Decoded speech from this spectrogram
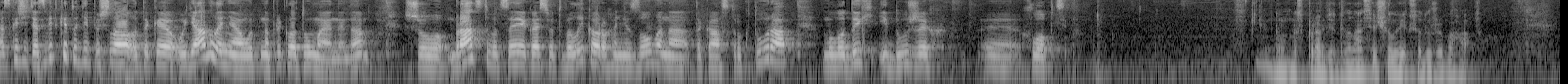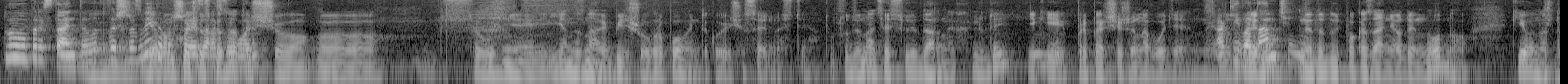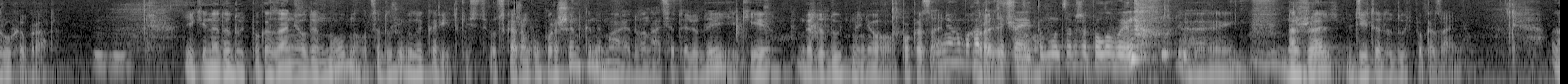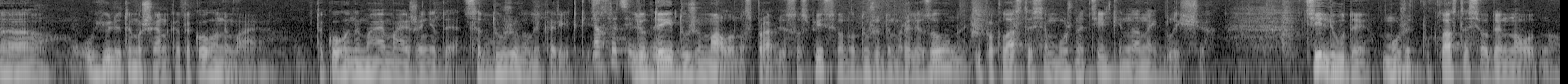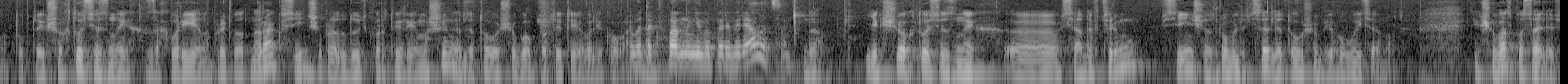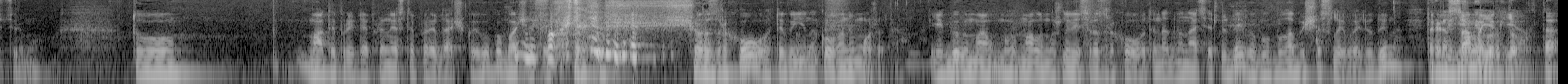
А скажіть, а звідки тоді пішло таке уявлення, от, наприклад, у мене, да? що братство це якась от велика організована така структура молодих і дужих е, хлопців? Ну, насправді 12 чоловік це дуже багато. Ну, перестаньте. От ви ж Е, розумієте, я про що я хочу зараз сказати, говорю? що е, сьогодні я не знаю більше угруповань такої чисельності. Тобто 12 солідарних людей, які при першій же нагоді не, А дад- не, там не дадуть показання один на одного. Ківа наш друг і брат. Які не дадуть показання один на одного, це дуже велика рідкість. От, скажімо, у Порошенка немає 12 людей, які не дадуть на нього показання. У нього багато дітей, чого. тому це вже половина. Е, На жаль, діти дадуть показання. Е, У Юлії Тимошенка такого немає. Такого немає майже ніде. Це дуже велика рідкість. А хто ці люди? Людей дуже мало насправді в суспільстві, воно дуже деморалізоване і покластися можна тільки на найближчих. Ці люди можуть покластися один на одного. Тобто, якщо хтось із них захворіє, наприклад, на рак, всі інші продадуть квартири і машини для того, щоб оплатити його лікування. Ви так впевнені, ви перевіряли це? Да. Якщо хтось із них е, сяде в тюрму, всі інші зроблять все для того, щоб його витягнути. Якщо вас посадять в тюрму, то мати прийде принести передачку, і ви побачите, що, що розраховувати ви ні на кого не можете. Якби ви ма- мали можливість розраховувати на 12 людей, ви була б щаслива людина, така сама, як я. та?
